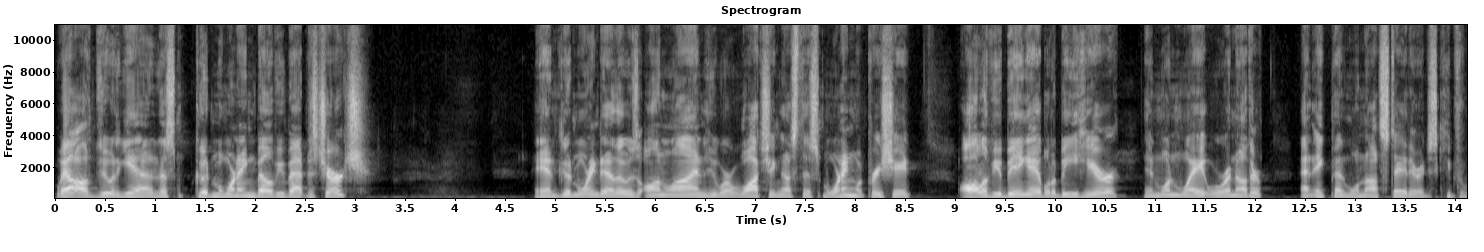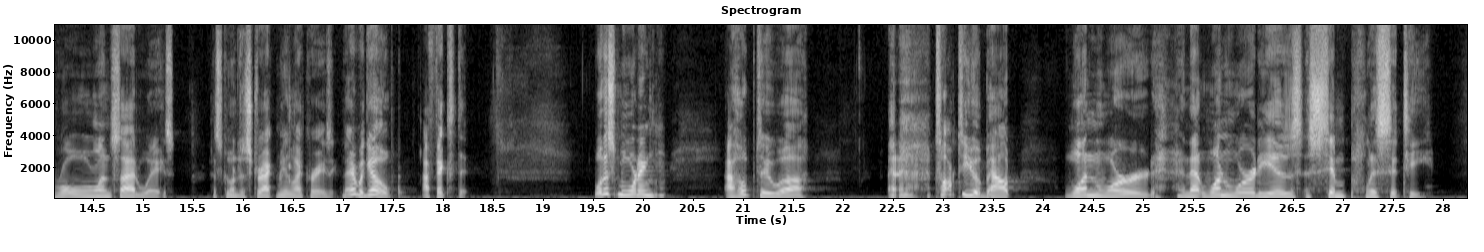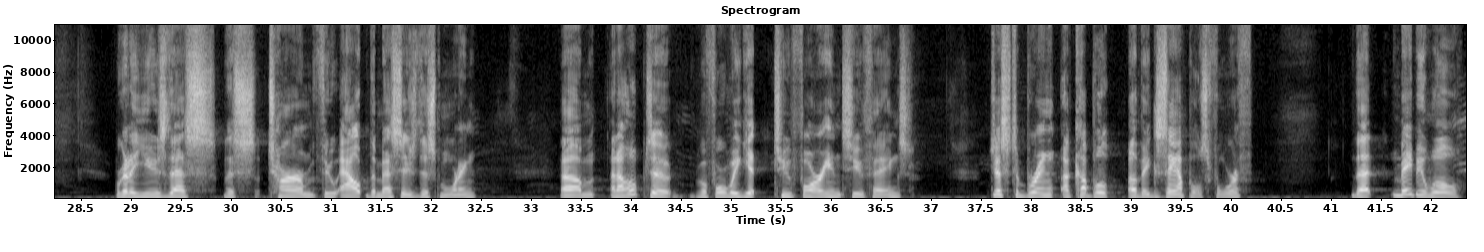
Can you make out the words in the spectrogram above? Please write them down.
Well, I'll do it again. This good morning, Bellevue Baptist Church. And good morning to those online who are watching us this morning. We appreciate all of you being able to be here in one way or another. That ink pen will not stay there. It just keeps rolling sideways. That's going to distract me like crazy. There we go. I fixed it. Well, this morning, I hope to uh, talk to you about one word, and that one word is simplicity. We're going to use this this term throughout the message this morning, um, and I hope to before we get too far into things, just to bring a couple of examples forth that maybe will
